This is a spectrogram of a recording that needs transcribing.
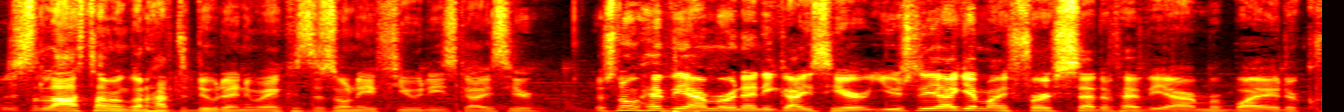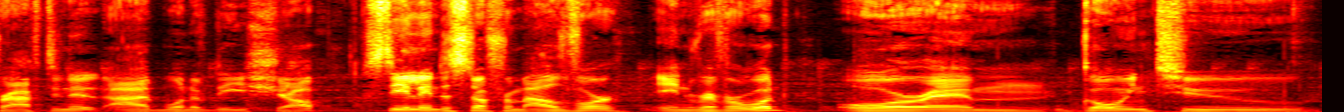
This is the last time I'm going to have to do it anyway, because there's only a few of these guys here. There's no heavy armor in any guys here. Usually I get my first set of heavy armor by either crafting it at one of these shops, stealing the stuff from Alvor in Riverwood, or um, going to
